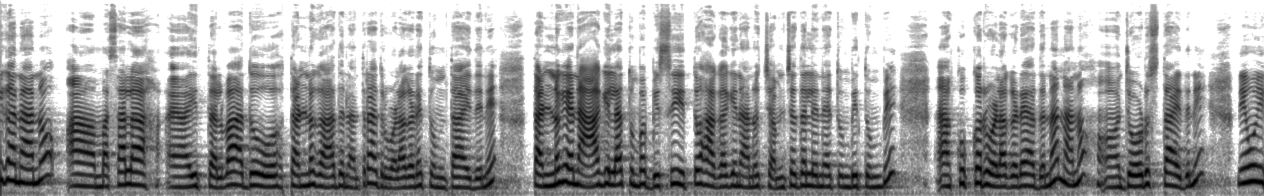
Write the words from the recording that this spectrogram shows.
ಈಗ ನಾನು ಮಸಾಲ ಇತ್ತಲ್ವ, ಅದು ತಣ್ಣಗಾದ ನಂತರ ಅದ್ರ ಒಳಗಡೆ ತುಂಬ್ತಾ ಇದ್ದೀನಿ. ತಣ್ಣಗೇನು ಆಗಿಲ್ಲ, ತುಂಬ ಬಿಸಿ ಇತ್ತು, ಹಾಗಾಗಿ ನಾನು ಚಮಚದಲ್ಲೇ ತುಂಬಿ ತುಂಬಿ ಕುಕ್ಕರ್ ಒಳಗಡೆ ಅದನ್ನು ನಾನು ಜೋಡಿಸ್ತಾ ಇದ್ದೀನಿ. ನೀವು ಈ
